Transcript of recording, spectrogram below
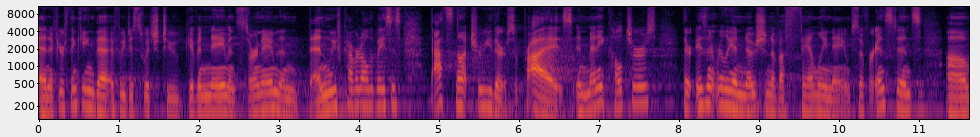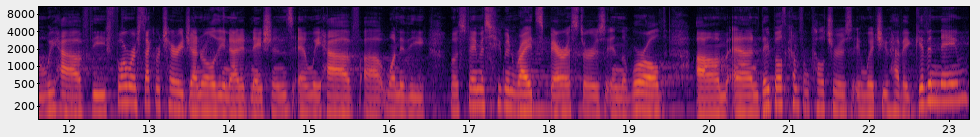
and if you're thinking that if we just switch to given name and surname, then, then we've covered all the bases, that's not true either. Surprise. In many cultures, there isn't really a notion of a family name. So, for instance, um, we have the former Secretary General of the United Nations, and we have uh, one of the most famous human rights barristers in the world, um, and they both come from cultures in which you have a given name,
